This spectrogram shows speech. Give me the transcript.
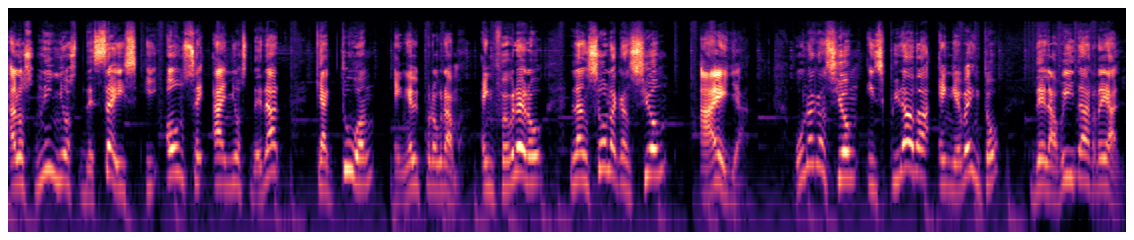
a los niños de 6 y 11 años de edad que actúan en el programa. En febrero lanzó la canción a ella, una canción inspirada en evento de la vida real.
